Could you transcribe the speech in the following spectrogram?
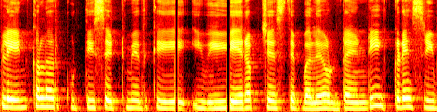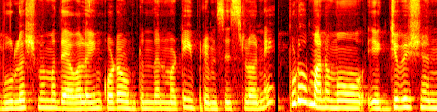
plain colour kurti set మీదకి ఇవి పేరప్ చేస్తే భలే ఉంటాయండి. ఇక్కడే శ్రీ భూలక్ష్మమ్మ దేవాలయం కూడా ఉంటుందన్నమాట ఈ ప్రిమిసిస్లోనే ఇప్పుడు మనము ఎగ్జిబిషన్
